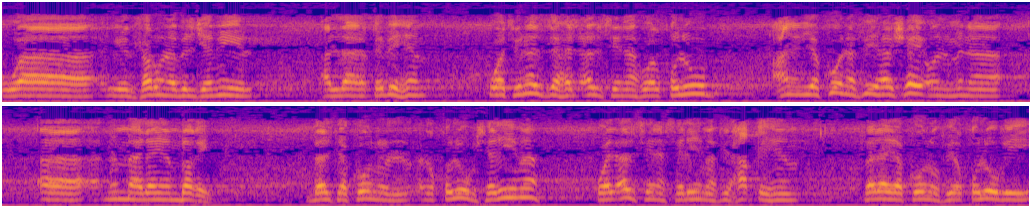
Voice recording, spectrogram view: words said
ويذكرون بالجميل اللائق بهم وتنزه الألسنة والقلوب عن أن يكون فيها شيء من آه، مما لا ينبغي بل تكون القلوب سليمة والألسنة سليمة في حقهم فلا يكون في القلوب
